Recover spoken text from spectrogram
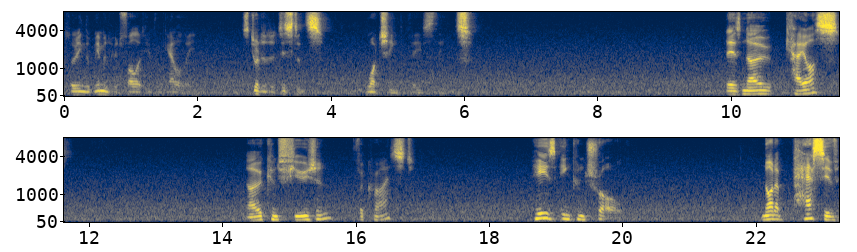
including the women who had followed him from Galilee, stood at a distance watching these things. There's no chaos, no confusion for Christ. He's in control not a passive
